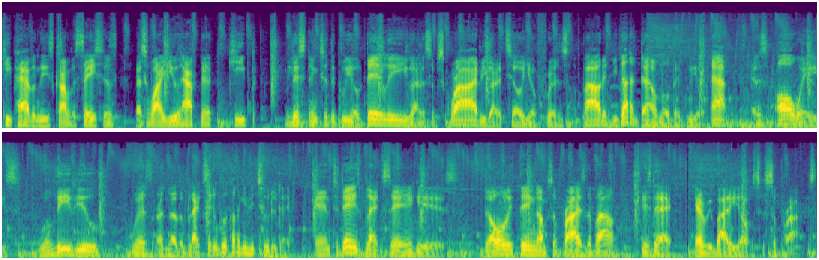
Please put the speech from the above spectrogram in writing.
keep having these conversations. That's why you have to keep listening to the Grio Daily. You got to subscribe. You got to tell your friends about it. You got to download the Grio app. And as always, we'll leave you with another black saying. We're to give you two today. And today's black saying is the only thing I'm surprised about is that everybody else is surprised.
